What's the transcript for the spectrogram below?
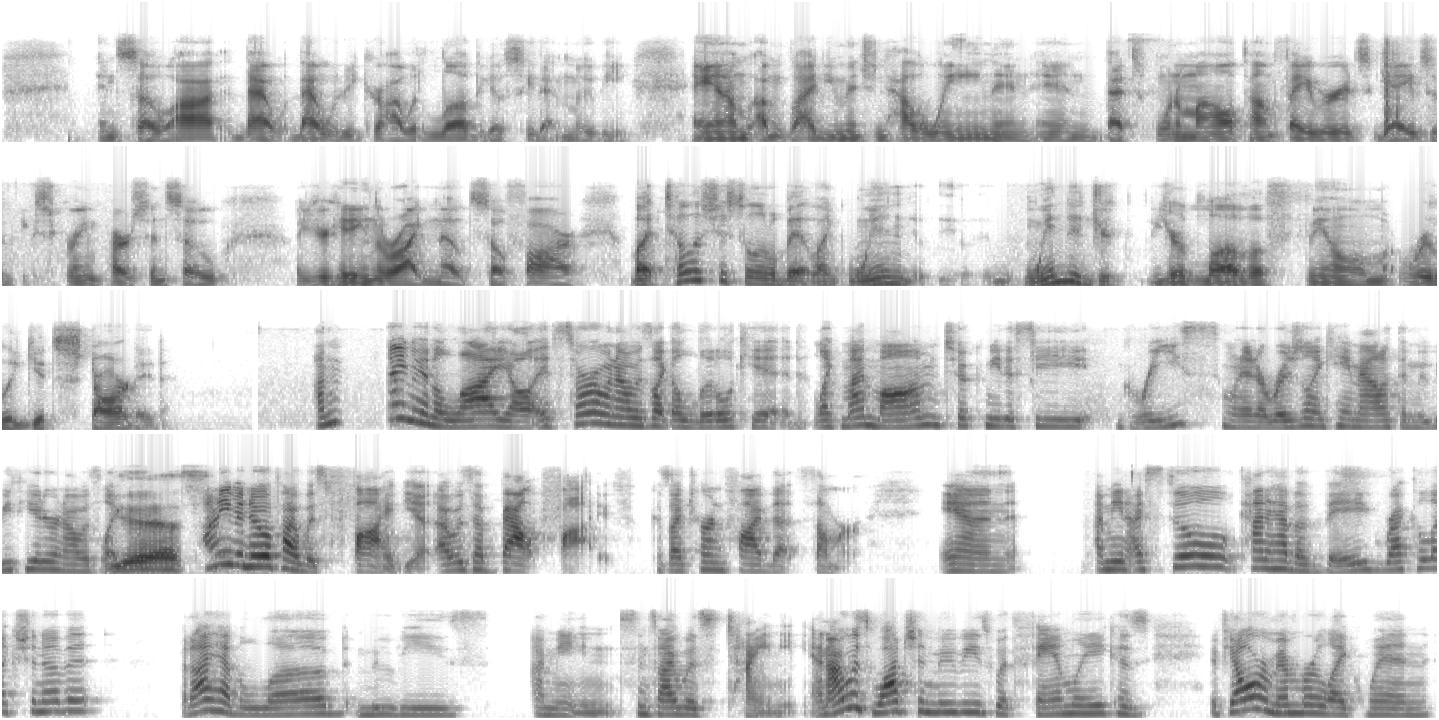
And so I that that would be great. I would love to go see that movie. And I'm I'm glad you mentioned Halloween and and that's one of my all-time favorites. Gabe's a big Scream person, so you're hitting the right notes so far. But tell us just a little bit like when when did your your love of film really get started? I'm not even gonna lie, y'all. It started when I was like a little kid. Like my mom took me to see Grease when it originally came out at the movie theater, and I was like, yes. I don't even know if I was five yet. I was about five because I turned five that summer. And I mean, I still kind of have a vague recollection of it, but I have loved movies. I mean, since I was tiny. And I was watching movies with family because if y'all remember, like when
